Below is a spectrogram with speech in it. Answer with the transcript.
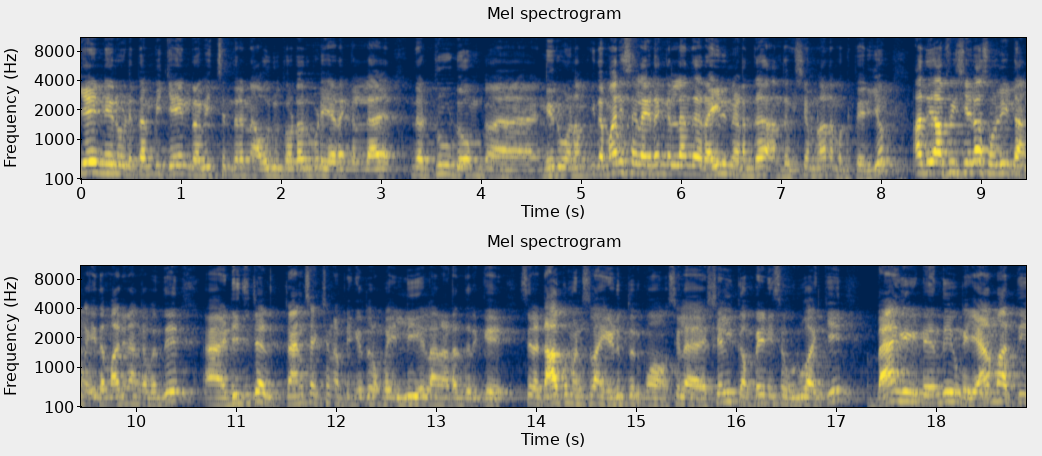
கே நேருடைய தம்பி கே என் ரவிச்சந்திரன் அவரு தொடர்புடைய இடங்களில் இந்த ட்ரூ டோம் நிறுவனம் இந்த மாதிரி சில இடங்களில் அந்த ரைடு நடந்த அந்த விஷயம்லாம் நமக்கு தெரியும். அது அஃபிஷியலாக சொல்லிட்டாங்க. இதை மாதிரி நாங்கள் வந்து டிஜிட்டல் டிரான்சாக்ஷன் அப்படிங்கிறது ரொம்ப இல்லீகலாக நடந்திருக்கு. சில டாக்குமெண்ட்ஸ்லாம் எடுத்திருக்கோம். சில ஷெல் கம்பெனிஸை உருவாக்கி பேங்க் கிட்டேருந்து இவங்க ஏமாற்றி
